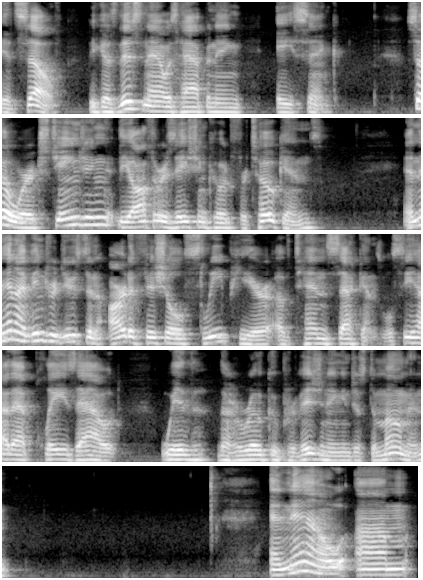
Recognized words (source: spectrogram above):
itself because this now is happening async. So we're exchanging the authorization code for tokens and then I've introduced an artificial sleep here of 10 seconds. We'll see how that plays out with the Heroku provisioning in just a moment. And now um,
